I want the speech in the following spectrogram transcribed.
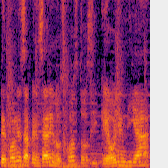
te pones a pensar en los costos y que hoy en día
